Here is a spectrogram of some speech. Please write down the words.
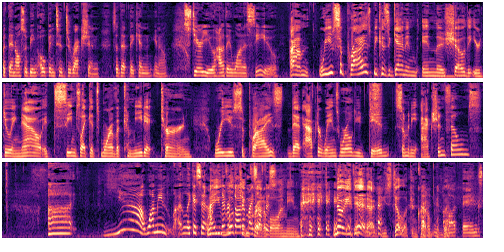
But then also being open to direction so that they can, you know, steer you how they want to see you. Um, were you surprised? Because again, in in the show that you're doing now, it seems like it's more of a comedic turn. Were you surprised that after Wayne's World, you did so many action films? Yeah. Well, I mean, like I said, Well, I never thought of myself as incredible. I mean, no, you did. I, you still look incredible. Oh, thanks.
